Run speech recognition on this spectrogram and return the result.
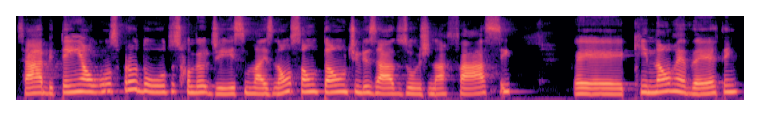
sabe? Tem alguns produtos, como eu disse, mas não são tão utilizados hoje na face, é, que não revertem.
